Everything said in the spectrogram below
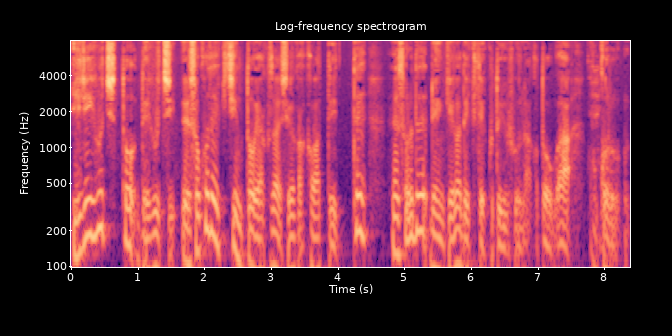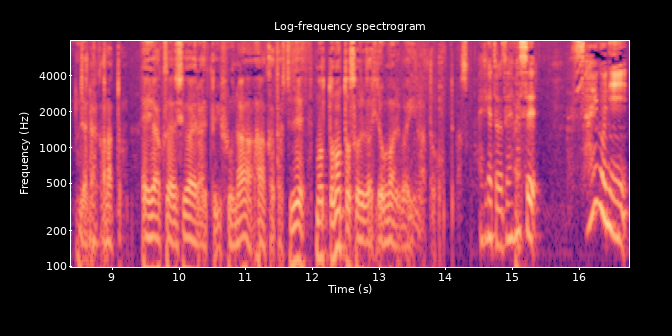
入り口と出口、そこできちんと薬剤師が関わっていって、それで連携ができていくというふうなことが起こるんじゃないかなと。薬剤師外来というふうな形でもっともっとそれが広まればいいなと思ってます。ありがとうございます。はい、最後に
